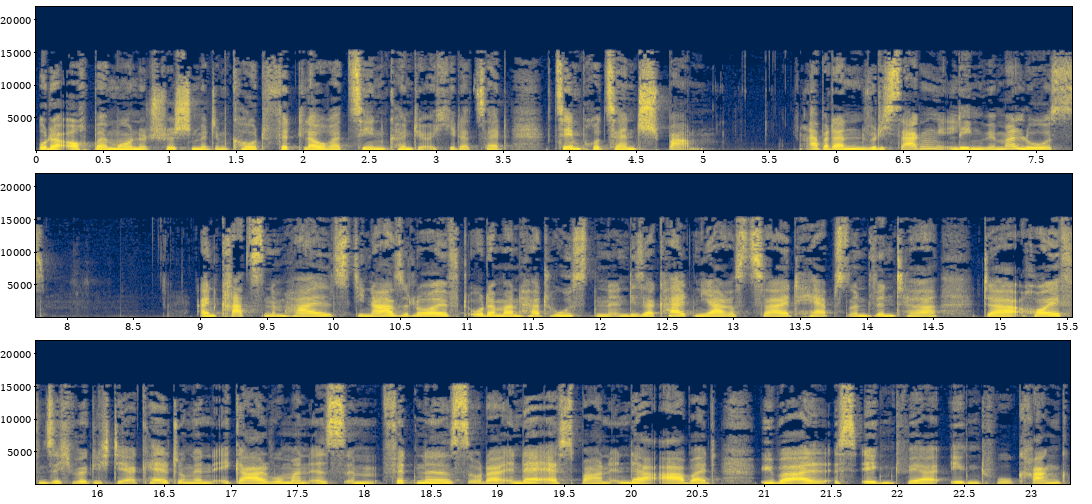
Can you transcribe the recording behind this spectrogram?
Oder auch bei More Nutrition mit dem Code FitLaura10 könnt ihr euch jederzeit 10% sparen. Aber dann würde ich sagen, legen wir mal los ein Kratzen im Hals, die Nase läuft oder man hat Husten in dieser kalten Jahreszeit, Herbst und Winter, da häufen sich wirklich die Erkältungen, egal wo man ist, im Fitness oder in der S-Bahn, in der Arbeit, überall ist irgendwer irgendwo krank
